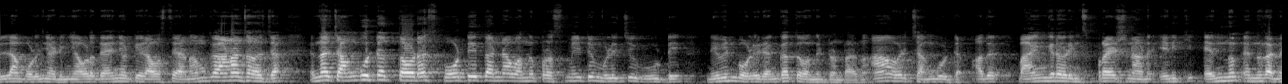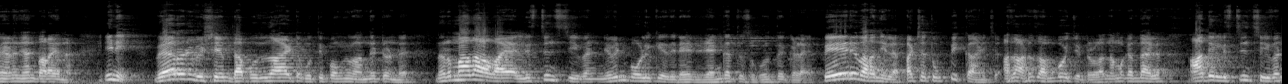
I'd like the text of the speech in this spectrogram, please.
എല്ലാം പൊളിഞ്ഞടിഞ്ഞ് അവൾ തേഞ്ഞൊട്ടിയ ഒരു അവസ്ഥയാണ് നമുക്ക് കാണാൻ സാധിച്ച എന്നാൽ ചങ്കൂറ്റത്തോടെ സ്പോട്ടിൽ തന്നെ വന്ന് പ്രസ് മീറ്റും വിളിച്ചു കൂട്ടി നിവിൻ പോളി രംഗത്ത് വന്നിട്ടുണ്ടായിരുന്നു. ആ ഒരു ചങ്കൂറ്റം അത് ഭയങ്കര ഒരു ഇൻസ്പിറേഷനാണ് എനിക്ക് എന്നും എന്ന് തന്നെയാണ് ഞാൻ പറയുന്നത്. ഇനി വേറൊരു വിഷയം ദാ പുതുതായിട്ട് കുത്തിപ്പൊങ്ങി വന്നിട്ടുണ്ട്. നിർമ്മാതാവായ ലിസ്റ്റിൻ സ്റ്റീവൻ നിവിൻ പോളിക്കെതിരെ രംഗത്ത് സുഹൃത്തുക്കളെ പേര് പറഞ്ഞില്ല പക്ഷെ തുപ്പിക്കാണിച്ച് അതാണ് സംഭവിച്ചിട്ടുള്ളത്. നമുക്ക് എന്തായാലും ആദ്യം ലിസ്റ്റിൻ സ്റ്റീവൻ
